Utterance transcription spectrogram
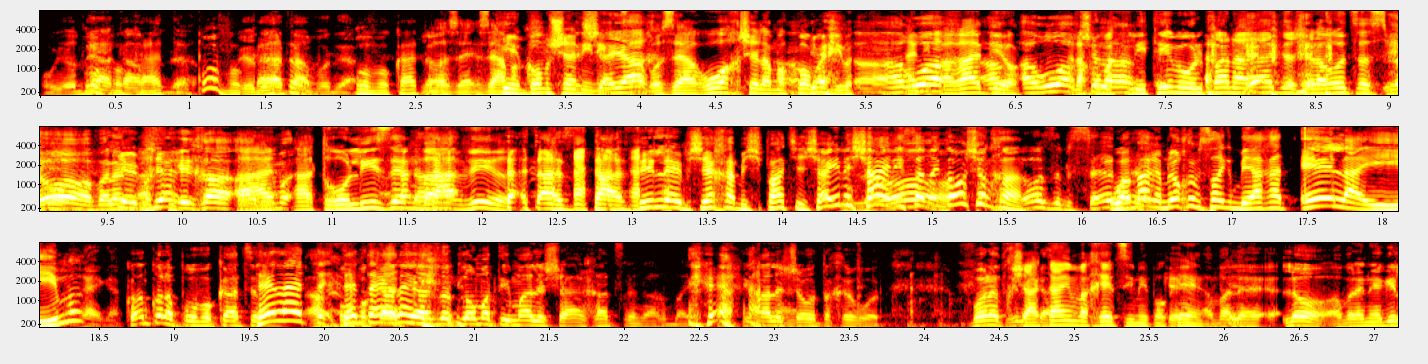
הוא יודע את העבודה. פרובוקטור, יודע את העבודה. פרובוקטור. לא, זה, המקום שאני נמצא בו, זה הרוח של המקום. אני, אני הרוח- ברדיו. הרוח אנחנו של ה- מקליטים מאולפן הרדיו של ערוץ הספורט. לא, אבל אני כן, מזכיר לך, ה- הטרוליזם באוויר. תאזין להמשך המשפט של שי, הנה שי, אני לא, סנגור שלך. לא, זה בסדר. הוא אמר, הם לא יכולים לשחק ביחד, אלא אם... רגע, קודם כל הפרובוקציה. הזאת לא מתאימה לשעה 11 ו-40, מתאימה לשעות אחרות. בוא נתחיל ככה. שעתיים וחצי מפה, כן, כן. אה, לא, אבל אני אגיד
